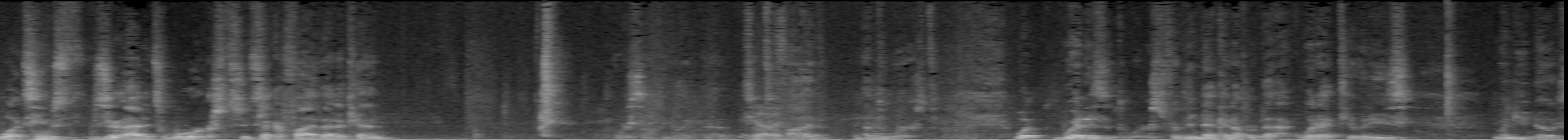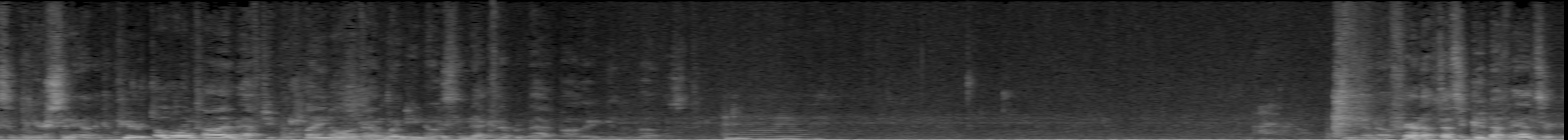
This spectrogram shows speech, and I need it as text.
What seems zero at its worst? It's like a five out of ten, or something like that. So it's a Yeah. five at the worst. What? When is it the worst for the neck and upper back? What activities? When do you notice it? When you're sitting on a computer a long time, after you've been playing a long time, when do you notice the neck and upper back bothering you the most? Mm, You don't know. Fair enough. That's a good enough answer.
